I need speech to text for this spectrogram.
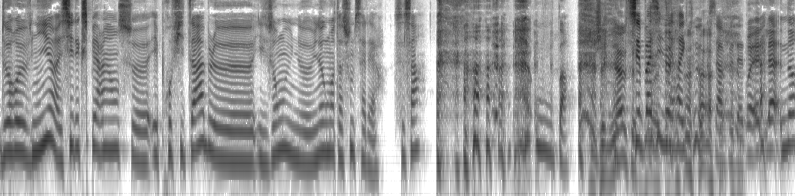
de revenir et si l'expérience est profitable, ils ont une, une augmentation de salaire. C'est ça? ou pas. Génial. C'est pas si direct que ça, peut-être. non,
